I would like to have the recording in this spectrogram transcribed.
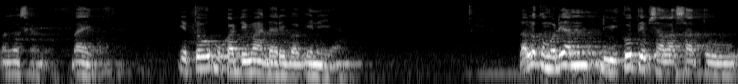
bahaya sekali. Baik. Itu mukadimah dari bab ini ya. Lalu kemudian dikutip salah satu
